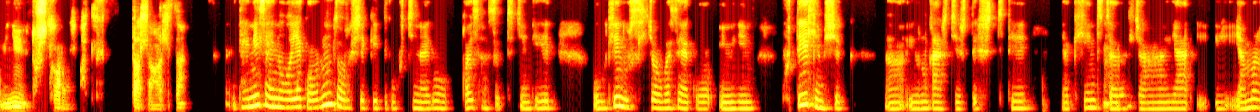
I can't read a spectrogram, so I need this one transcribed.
миний туршлагаар бол батлагтаал байгаа л да. Таны сайн нөгөө яг уран зураг шиг гэдэг үг чинь айгүй гой сонсогдож байна. Тэгээд өвглийн дүрслэлч угаасаа яг нэг юм бүтээл юм шиг ер нь гарч ирдэг шүү дээ. Яг хинт зориулж байгаа ямар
